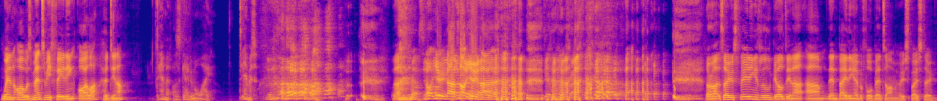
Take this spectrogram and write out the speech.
when I was meant to be feeding Isla her dinner. Damn it, I just gave him away. Damn it. not you, no, it's not you, no. Right, so he was feeding his little girl dinner, um, then bathing her before bedtime, we were supposed to.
